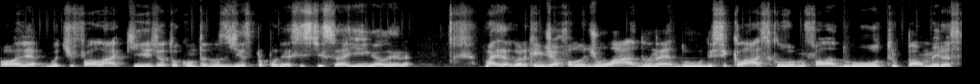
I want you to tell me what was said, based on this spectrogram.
Olha, vou te falar que já estou contando os dias para poder assistir isso aí, hein, galera. Mas agora que a gente já falou de um lado, né, do desse clássico, vamos falar do outro. Palmeiras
